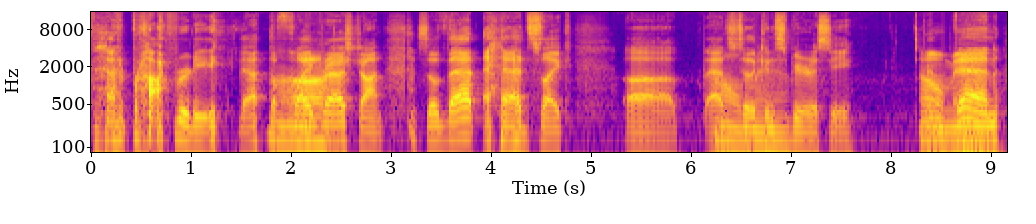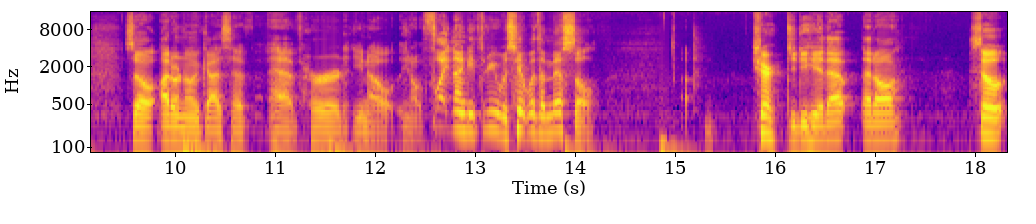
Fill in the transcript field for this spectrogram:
that property that the flight Ah. crashed on. So that adds like uh adds Oh, to the man. conspiracy. oh and man. then so I don't know if you guys have have heard, you know, you know, flight 93 was hit with a missile. sure. Did you hear that at all? So,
